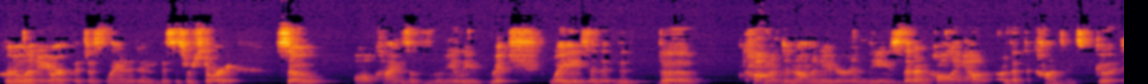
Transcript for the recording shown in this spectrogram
girl in New York that just landed and this is her story. So all kinds of really rich ways. And the, the, the common denominator in these that I'm calling out are that the content's good.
